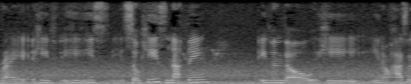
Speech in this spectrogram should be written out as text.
right? He, he he's so he's nothing even though he you know has a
